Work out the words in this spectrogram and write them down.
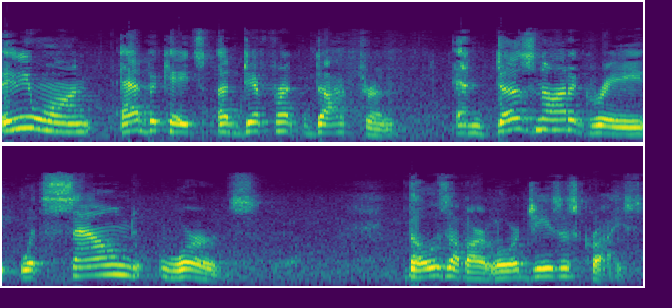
If anyone advocates a different doctrine and does not agree with sound words, those of our Lord Jesus Christ,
